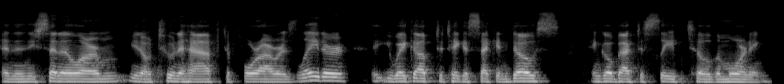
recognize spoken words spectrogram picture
and then you set an alarm, you know, two and a half to four hours later. You wake up to take a second dose and go back to sleep till the morning.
